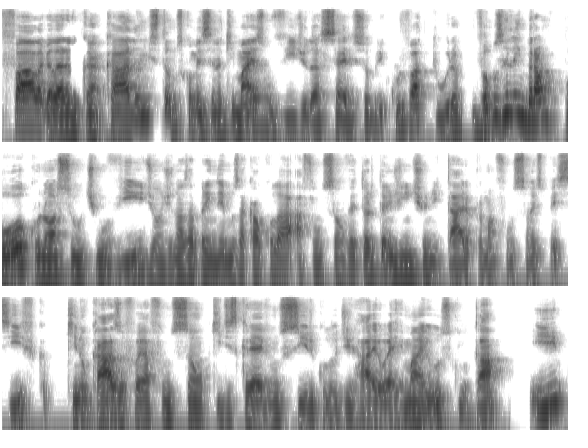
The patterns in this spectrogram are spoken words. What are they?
Fala galera do Khan estamos começando aqui mais um vídeo da série sobre curvatura. Vamos relembrar um pouco o nosso último vídeo, onde nós aprendemos a calcular a função vetor tangente unitário para uma função específica, que no caso foi a função que descreve um círculo de raio R maiúsculo, tá? E,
